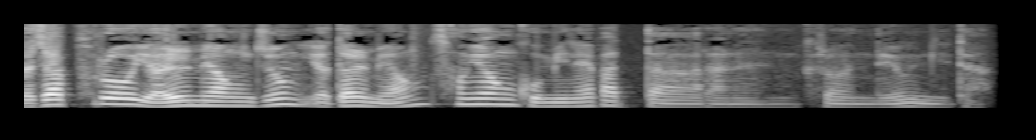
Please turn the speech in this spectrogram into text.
여자 프로 10명 중 8명 성형 고민해봤다라는 그런 내용입니다.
